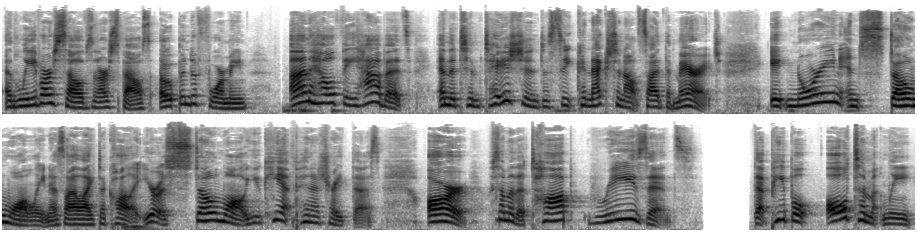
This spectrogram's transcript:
and leave ourselves and our spouse open to forming unhealthy habits and the temptation to seek connection outside the marriage. Ignoring and stonewalling, as I like to call it, you're a stonewall, you can't penetrate this, are some of the top reasons that people ultimately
